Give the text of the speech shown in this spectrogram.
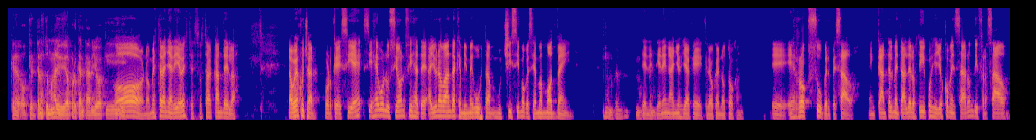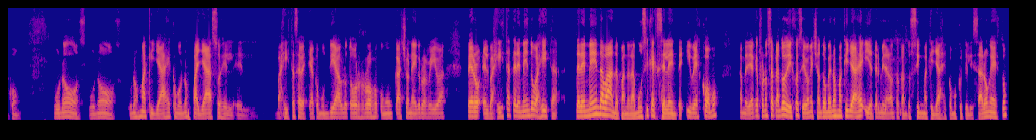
Creo que ahorita nos toman el video por cantar yo aquí. Oh, no me extrañaría, ¿viste? Eso está candela. La voy a escuchar, porque si es, si es evolución, fíjate, hay una banda que a mí me gusta muchísimo que se llama Mudvayne. No, Tienen, tienen años ya que creo que no tocan. Eh, es rock súper pesado. Me encanta el metal de los tipos y ellos comenzaron disfrazados con unos, unos, unos maquillajes como unos payasos. El, el bajista se vestía como un diablo, todo rojo, con un cacho negro arriba. Pero el bajista, tremendo bajista, tremenda banda, para la música excelente. Y ves cómo a medida que fueron sacando discos, se iban echando menos maquillaje y ya terminaron tocando sin maquillaje. Como que utilizaron esto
